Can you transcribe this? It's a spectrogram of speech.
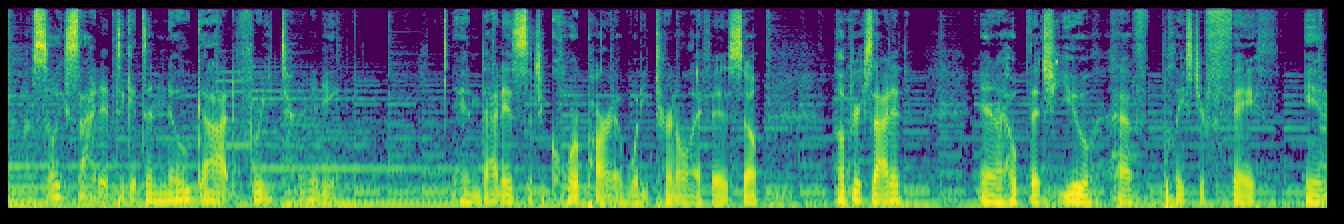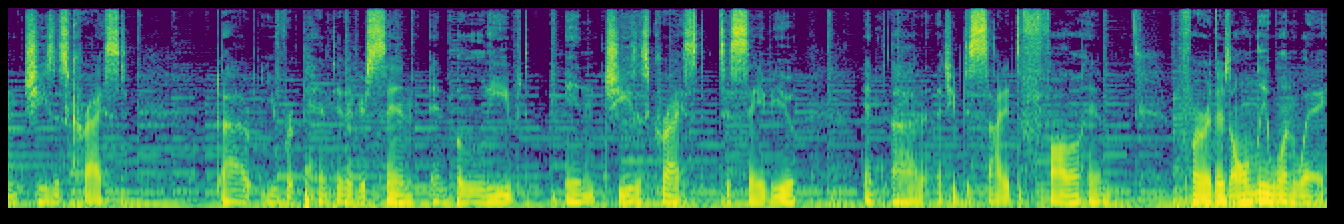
I'm so excited to get to know God for eternity. And that is such a core part of what eternal life is. So I hope you're excited. And I hope that you have placed your faith in Jesus Christ. Uh, you've repented of your sin and believed in Jesus Christ to save you, and uh, that you've decided to follow him. For there's only one way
